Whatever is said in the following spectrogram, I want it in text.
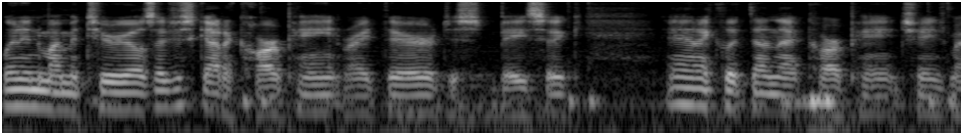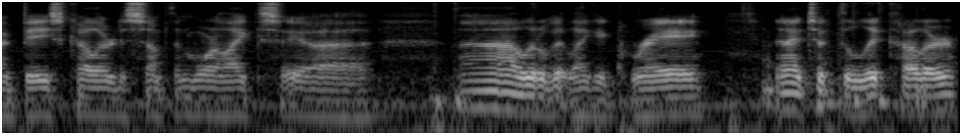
went into my materials. I just got a car paint right there, just basic. And I clicked on that car paint, changed my base color to something more like, say, a, uh, uh, a little bit like a gray. Then I took the lit color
